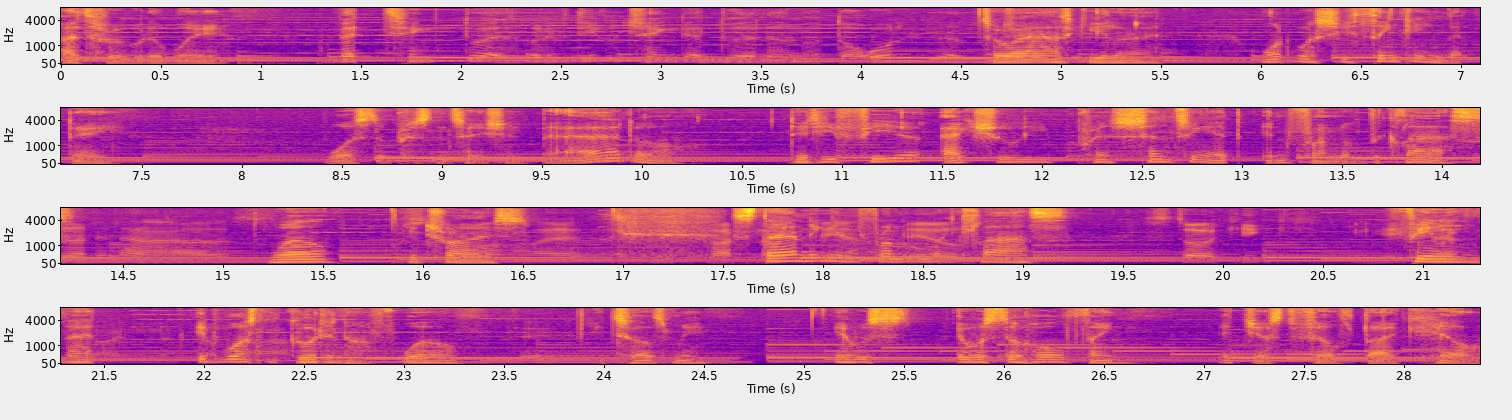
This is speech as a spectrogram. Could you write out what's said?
I threw it away. Hvad tænkte du? Altså, var det fordi, du tænkte, at du havde lavet noget dårligt? So I asked Eli, what was he thinking that day? Was the presentation bad, or did he fear actually presenting it in front of the class? Well, he tries. Standing in front of my class, feeling that it wasn't good enough, well, he tells me, it was it was the whole thing. It just felt like hell.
